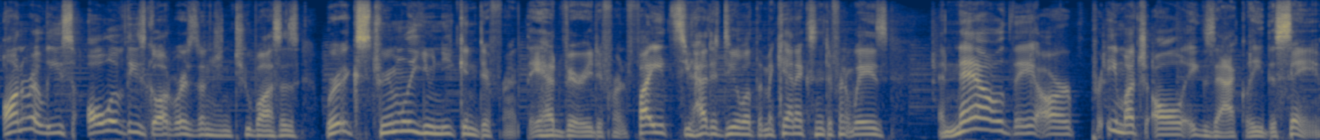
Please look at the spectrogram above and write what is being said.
on release, all of these God Wars Dungeon 2 bosses were extremely unique and different. They had very different fights, you had to deal with the mechanics in different ways, and now they are pretty much all exactly the same.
